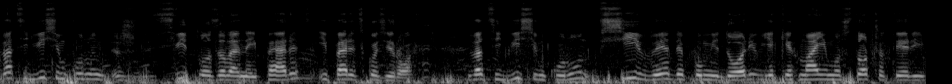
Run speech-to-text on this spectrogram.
28 корун ж- світло-зелений перець і перець козіроги. 28 корун всі види помідорів, яких маємо 104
